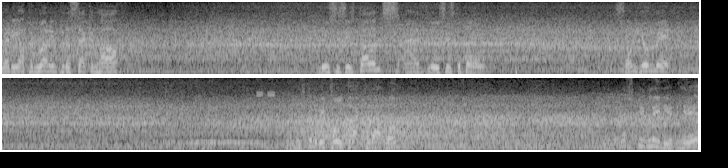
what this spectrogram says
Already up and running for the second half. Loses his balance and loses the ball. Son Heung-min. Well, he's going to be pulled back for that one. Ref's been lenient here.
